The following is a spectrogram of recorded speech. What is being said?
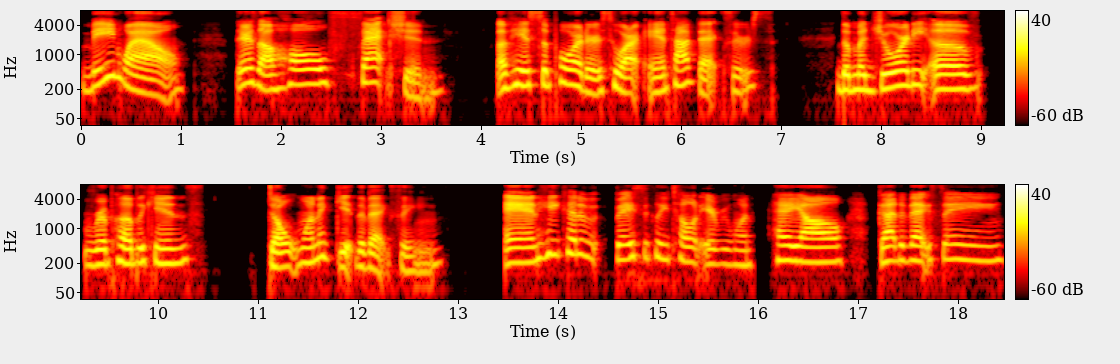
meanwhile there's a whole faction of his supporters who are anti-vaxxers the majority of republicans don't want to get the vaccine and he could have basically told everyone hey y'all got the vaccine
